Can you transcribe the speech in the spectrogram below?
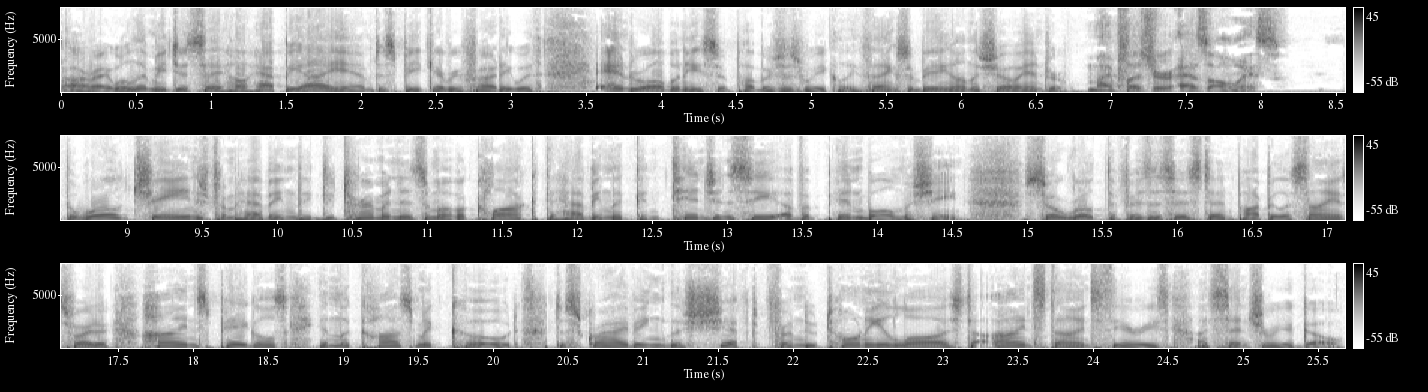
All right. Well, let me just say how happy I am to speak every Friday with Andrew Albanese of Publishers Weekly. Thanks for being on the show, Andrew. My pleasure, as always. The world changed from having the determinism of a clock to having the contingency of a pinball machine. So wrote the physicist and popular science writer Heinz Pagels in The Cosmic Code, describing the shift from Newtonian laws to Einstein's theories a century ago.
